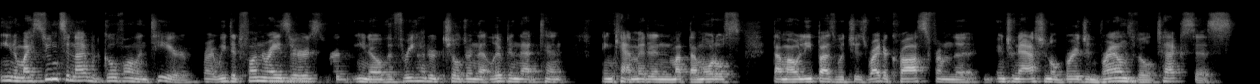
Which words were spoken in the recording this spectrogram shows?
you know, my students and I would go volunteer, right? We did fundraisers mm-hmm. for, you know, the 300 children that lived in that tent encampment in Matamoros, Tamaulipas, which is right across from the International Bridge in Brownsville, Texas.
